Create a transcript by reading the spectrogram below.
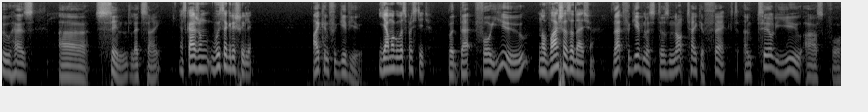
who has uh, sinned, let's say, Скажем, вы согрешили. I can forgive you, Я могу вас простить. but that for you, Но ваша задача that forgiveness does not take effect until you ask for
